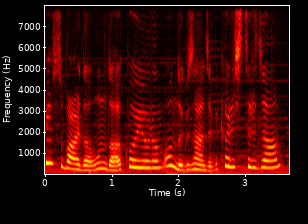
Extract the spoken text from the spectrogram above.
bir su bardağı un daha koyuyorum. Onu da güzelce bir karıştıracağım.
